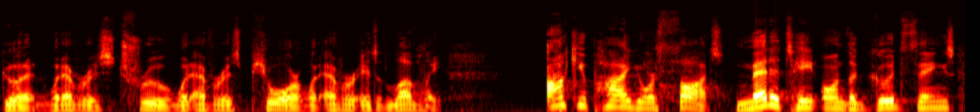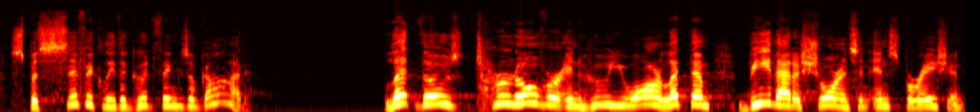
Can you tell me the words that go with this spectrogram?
good, whatever is true, whatever is pure, whatever is lovely. Occupy your thoughts. Meditate on the good things, specifically the good things of God. Let those turn over in who you are. Let them be that assurance and inspiration.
